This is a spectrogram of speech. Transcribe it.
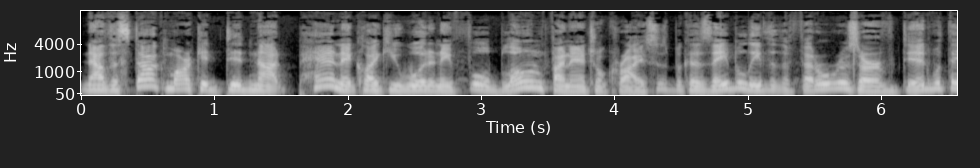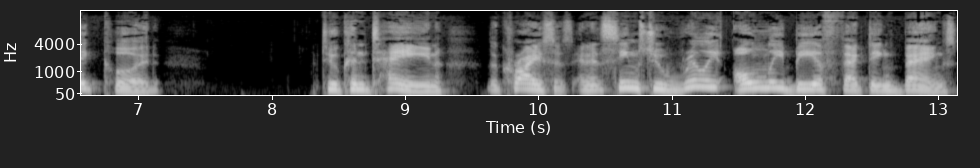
Now, the stock market did not panic like you would in a full blown financial crisis because they believe that the Federal Reserve did what they could to contain the crisis, and it seems to really only be affecting banks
